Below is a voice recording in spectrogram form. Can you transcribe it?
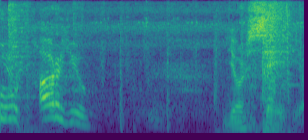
Who are you? Your savior.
